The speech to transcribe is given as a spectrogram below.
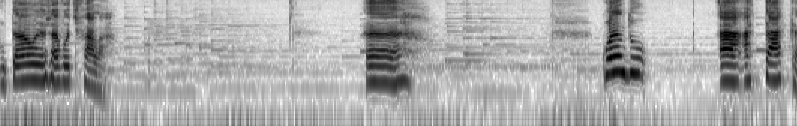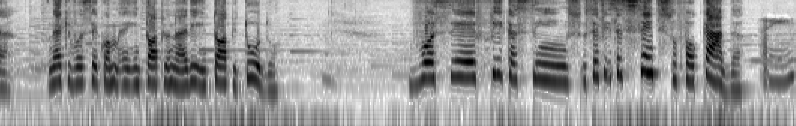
Então, eu já vou te falar. Ah, quando a, ataca né, que você entope o nariz, entope tudo, você fica assim, você, você se sente sufocada? Sim.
